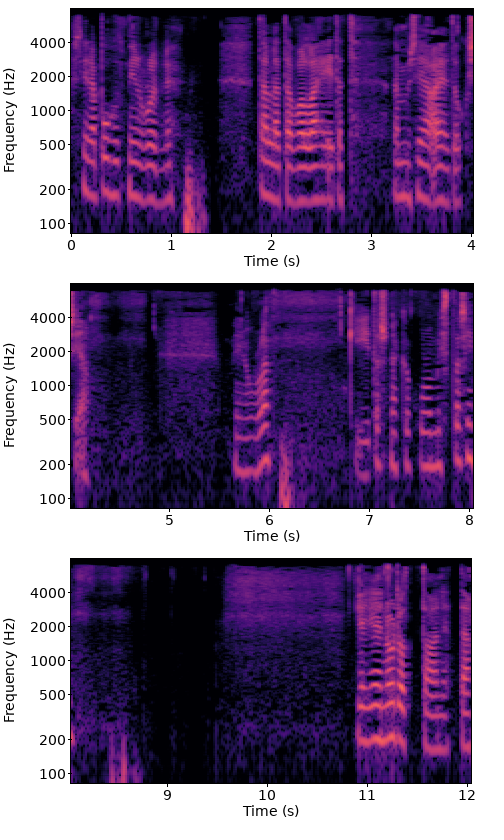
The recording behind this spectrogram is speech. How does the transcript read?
sinä puhut minulle nyt tällä tavalla, heität tämmöisiä ajatuksia minulle. Kiitos näkökulmistasi. Ja jäin odottaa, että,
